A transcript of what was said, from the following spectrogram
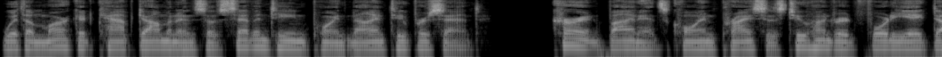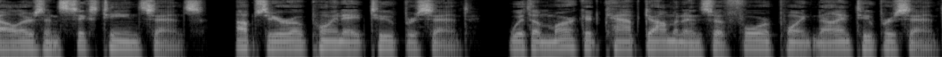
with a market cap dominance of 17.92%. Current Binance Coin price is $248.16, up 0.82%, with a market cap dominance of 4.92%.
